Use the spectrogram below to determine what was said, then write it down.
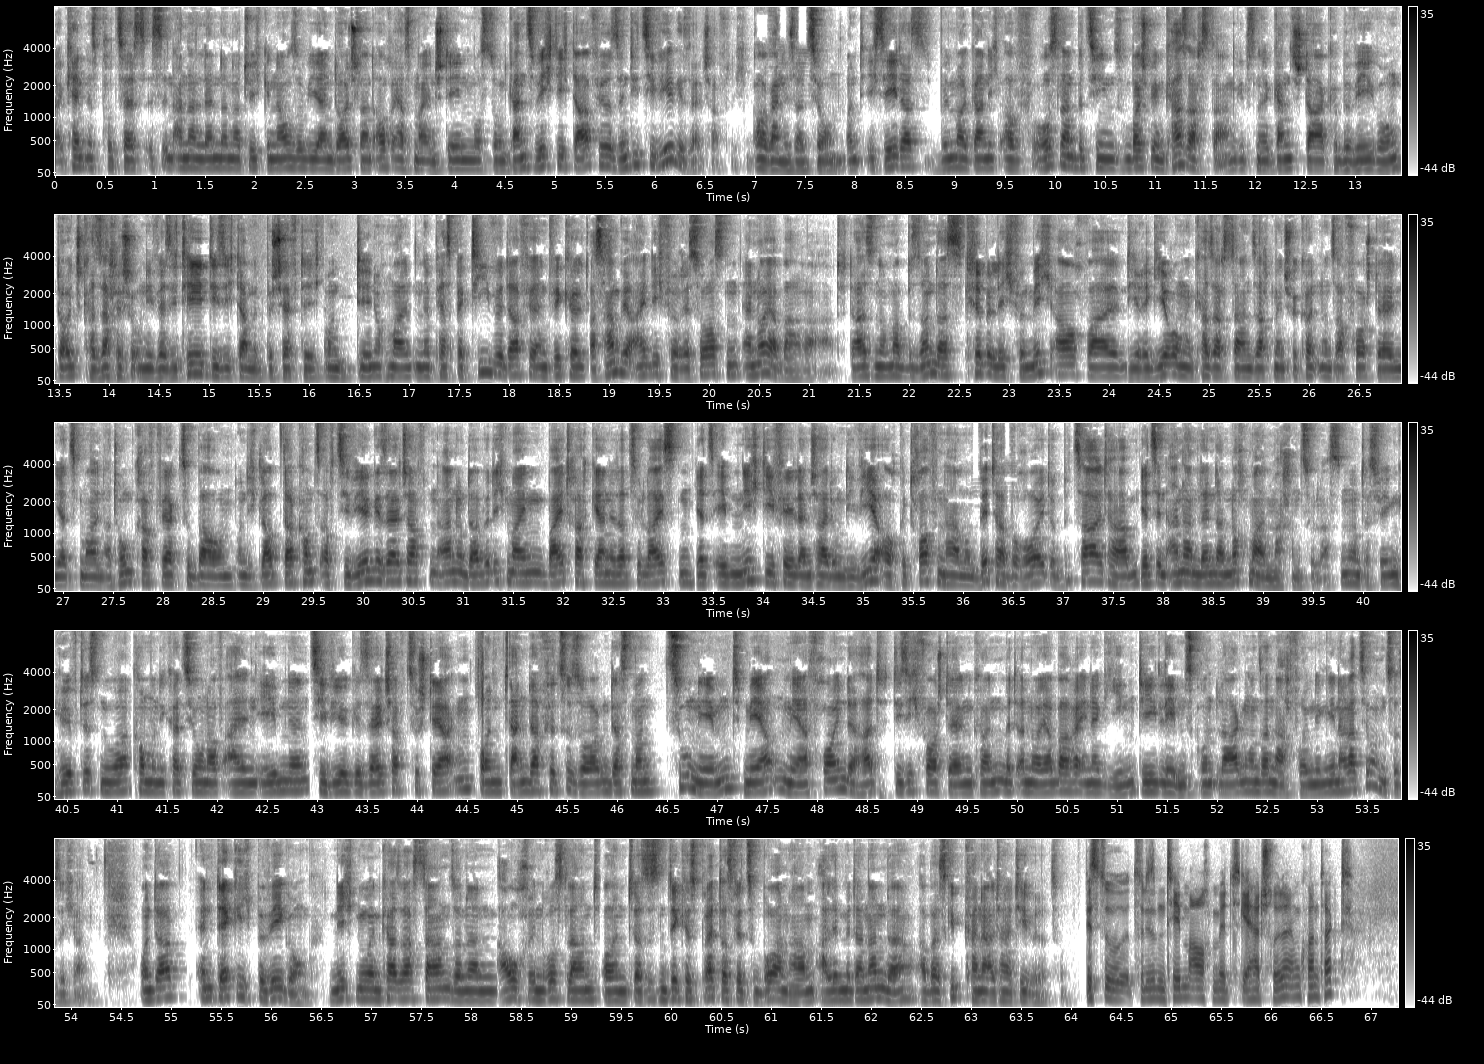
Erkenntnisprozess ist in anderen Ländern natürlich genauso wie er in Deutschland auch erstmal entstehen musste. Und ganz wichtig dafür sind die zivilgesellschaftlichen Organisationen. Und ich sehe das, will mal gar nicht auf Russland beziehen. Zum Beispiel in Kasachstan gibt es eine ganz starke Bewegung, deutsch-kasachische Universität, die sich damit beschäftigt und die nochmal eine Perspektive dafür entwickelt, was haben wir eigentlich für Ressourcen erneuerbarer Art. Da ist es nochmal besonders kribbelig für mich auch, weil die Regierung in Kasachstan sagt, Mensch, wir könnten uns auch vorstellen, jetzt mal ein Atomkraftwerk zu bauen. Und ich glaube, da kommt es auf Zivilgesellschaften an und da würde ich meinen Beitrag gerne dazu leisten, jetzt eben nicht die Fehlentscheidung, die wir auch getroffen haben und bitter bereut und bezahlt haben, jetzt in anderen Ländern nochmal machen zu lassen. Und deswegen hilft es nur, Kommunikation auf allen Ebenen, Zivilgesellschaft zu stärken und dann dafür zu sorgen, dass man zunehmend mehr und mehr Freunde hat, die sich vorstellen können, mit erneuerbaren erneuerbarer Energien die Lebensgrundlagen unserer nachfolgenden Generationen zu sichern. Und da entdecke ich Bewegung. Nicht nur in Kasachstan, sondern auch in Russland. Und das ist ein dickes Brett, das wir zu bohren haben, alle miteinander. Aber es gibt keine Alternative dazu. Bist du zu diesem Thema auch mit Gerhard Schröder im Kontakt?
